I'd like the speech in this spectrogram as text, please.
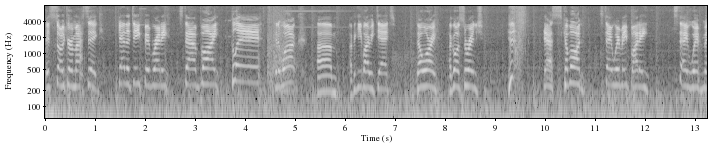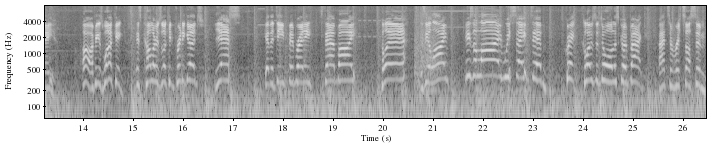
It's so dramatic. Get the defib ready. Stand by. Clear. Did it work? Um, I think he might be dead. Don't worry. I got a syringe. yes, come on. Stay with me, buddy. Stay with me. Oh, I think it's working. His color is looking pretty good. Yes. Get the defib ready. Stand by. Clear. Is he alive? He's alive. We saved him. Quick, close the door. Let's go back. I had to resus him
